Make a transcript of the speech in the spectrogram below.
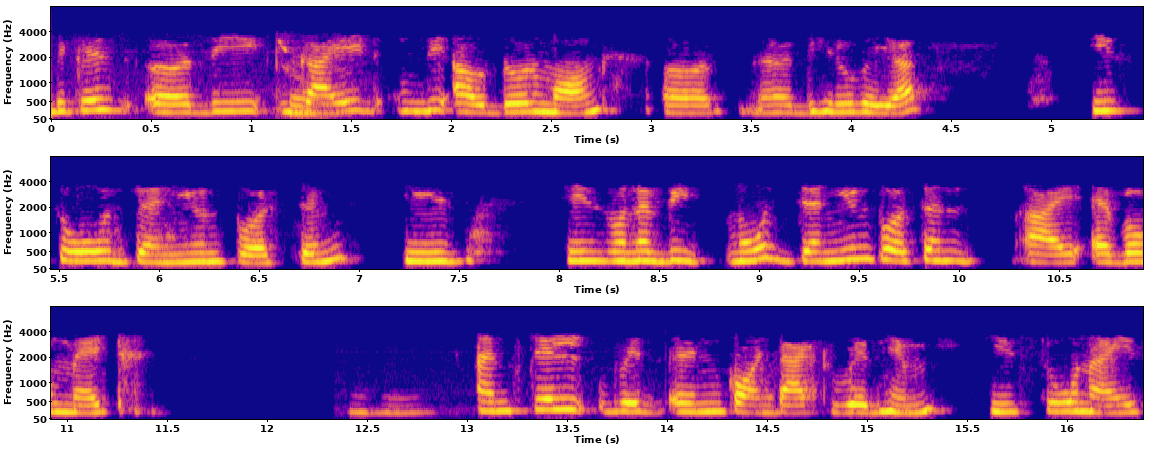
Because uh, the True. guide in the outdoor monks, uh, uh, Dhiru Bhaiya, he's so genuine person. He's he's one of the most genuine person I ever met. Mhm. I'm still with in contact with him. He's so nice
